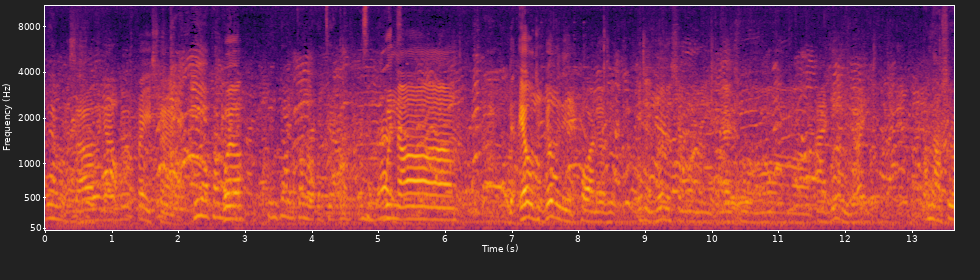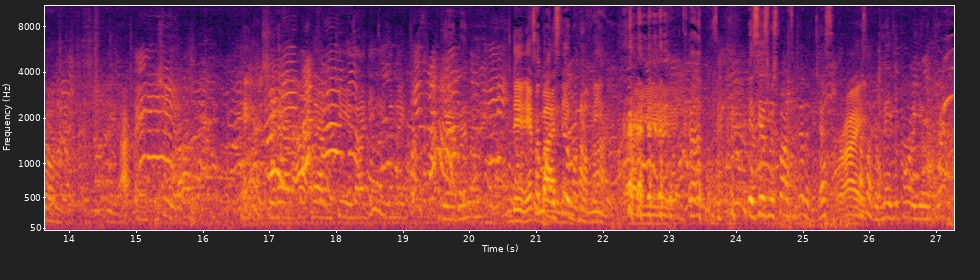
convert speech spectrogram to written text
That's all they gotta do is FaceTime. Well, back. He gonna come back and tell me. That's When um the eligibility part of it, it is really showing the actual um, IDs, right? I'm not sure. Yeah, I think shoot, all parents should have, have the kids IDs in their purse. Yeah, but Then everybody Somebody still didn't gonna come either. Right, yeah. it's his responsibility. That's Right. That's like a major part of your job.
